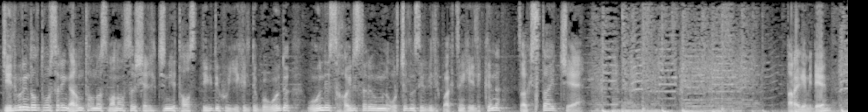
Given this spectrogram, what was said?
Жилбэрийн 7 дугаар сарын 15-наас манай улсад шарилжны тоос дэгдэх үе эхэлдэг бөгөөд үүнээс 2 сарын өмнө урьдчилан сэргийлэх вакцин хийлгэх нь зохистой ажээ. Дараагийн мэдээ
